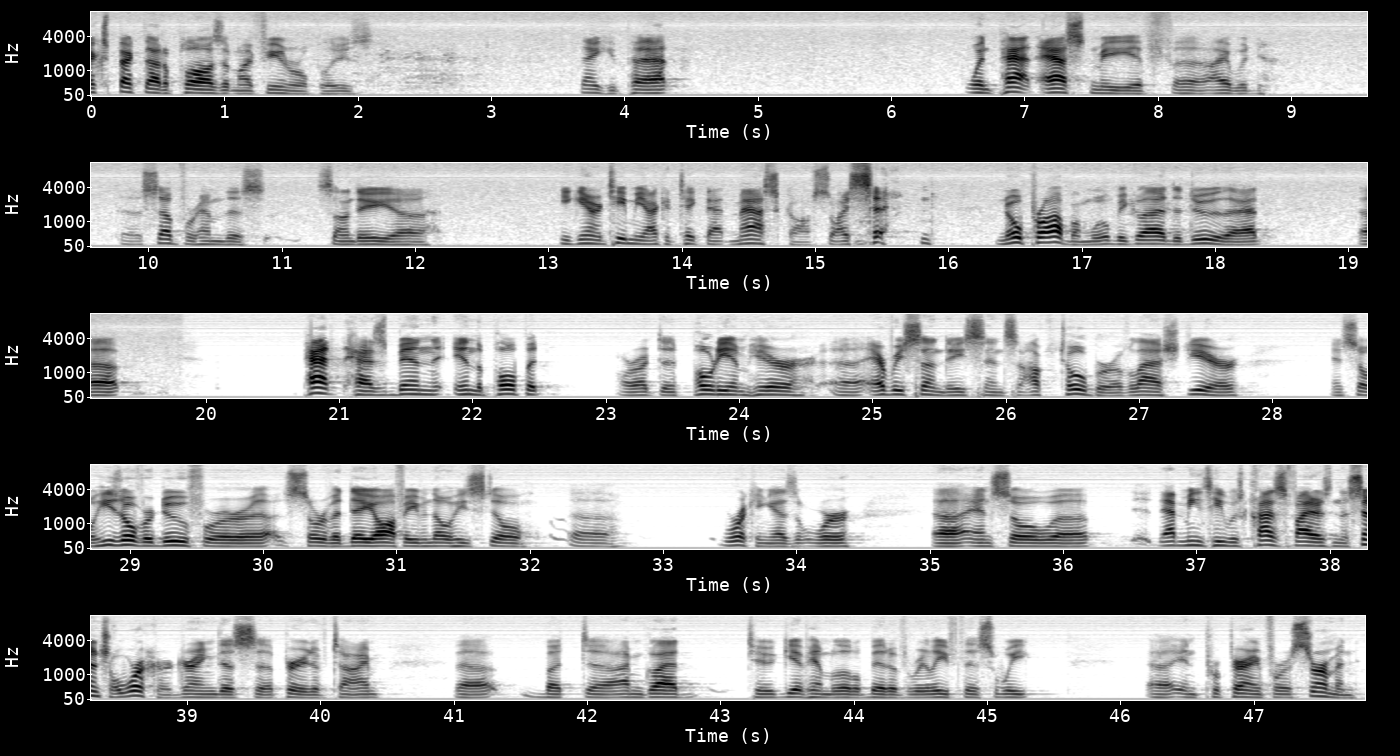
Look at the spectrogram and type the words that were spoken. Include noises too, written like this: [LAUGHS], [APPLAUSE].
I expect that applause at my funeral, please. Thank you, Pat. When Pat asked me if uh, I would uh, sub for him this Sunday, uh, he guaranteed me I could take that mask off. So I [LAUGHS] said, no problem. We'll be glad to do that. Uh, Pat has been in the pulpit or at the podium here uh, every Sunday since October of last year. And so he's overdue for a, sort of a day off, even though he's still uh, working, as it were. Uh, and so uh, that means he was classified as an essential worker during this uh, period of time. Uh, but I'm glad to give him a little bit of relief this week in preparing for a sermon.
